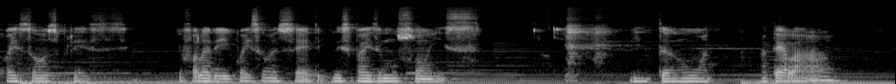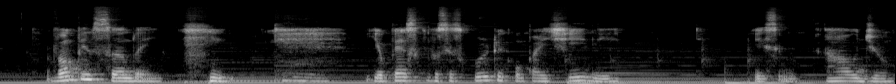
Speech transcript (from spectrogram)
quais são as preces. Eu falarei quais são as sete principais emoções. Então, até lá, vão pensando aí. E eu peço que vocês curtam e compartilhem esse áudio.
